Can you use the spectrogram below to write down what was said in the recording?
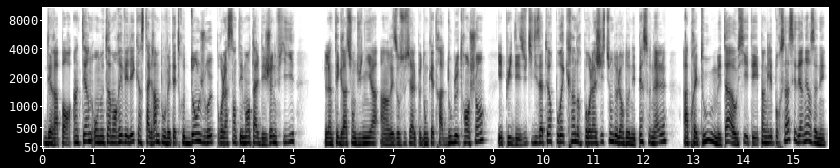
Des rapports internes ont notamment révélé qu'Instagram pouvait être dangereux pour la santé mentale des jeunes filles. L'intégration d'une IA à un réseau social peut donc être à double tranchant, et puis des utilisateurs pourraient craindre pour la gestion de leurs données personnelles. Après tout, Meta a aussi été épinglé pour ça ces dernières années.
